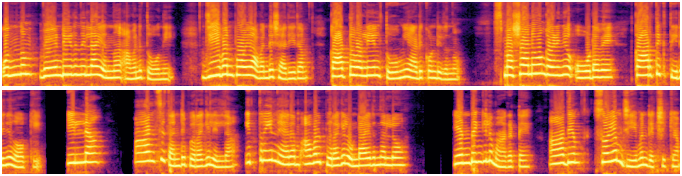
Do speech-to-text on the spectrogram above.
ഒന്നും വേണ്ടിയിരുന്നില്ല എന്ന് അവന് തോന്നി. ജീവൻ പോയ അവന്റെ ശരീരം കാട്ടുവള്ളിയിൽ തൂങ്ങിയാടിക്കൊണ്ടിരുന്നു ശ്മശാനവും കഴിഞ്ഞ് ഓടവേ കാർത്തിക് തിരിഞ്ഞു നോക്കി. ഇല്ല ആൻസി തന്റെ പിറകിലില്ല. ഇത്രയും നേരം അവൾ പിറകിലുണ്ടായിരുന്നല്ലോ. എന്തെങ്കിലും ആകട്ടെ ആദ്യം സ്വയം ജീവൻ രക്ഷിക്കാം.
